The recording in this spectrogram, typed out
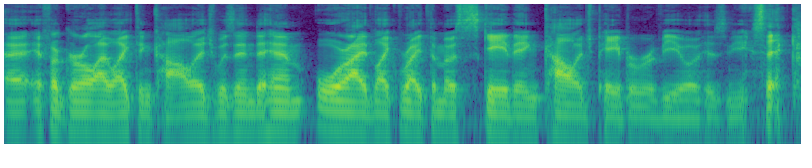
uh, if a girl I liked in college was into him, or I'd like write the most scathing college paper review of his music.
